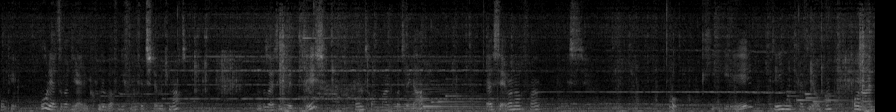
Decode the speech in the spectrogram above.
Okay. Oh, der hat sogar die eine coole Waffe, die 45 Damage macht. Beseitigen wir dich. Und hauen mal kurz wieder ab. Er ist ja immer noch frag. Okay. Den greifen wir auch an. Oh nein.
